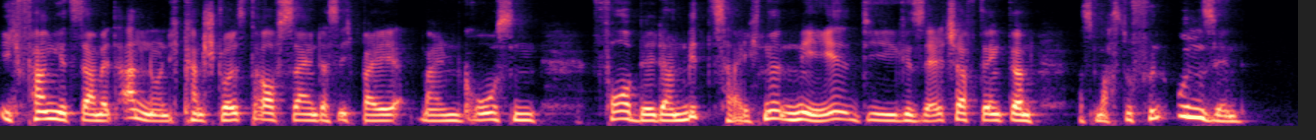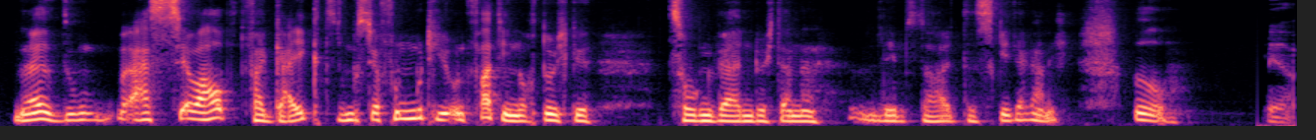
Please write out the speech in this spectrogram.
ich fange jetzt damit an und ich kann stolz darauf sein, dass ich bei meinen großen Vorbildern mitzeichne. Nee, die Gesellschaft denkt dann, was machst du für einen Unsinn? Ne, du hast es ja überhaupt vergeigt. Du musst ja von Mutti und Vati noch durchgezogen werden durch deinen Lebensunterhalt. Das geht ja gar nicht. Ugh. Ja,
